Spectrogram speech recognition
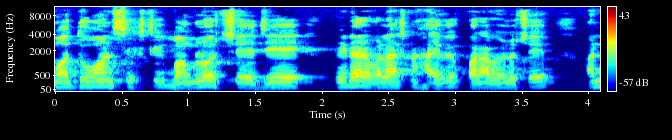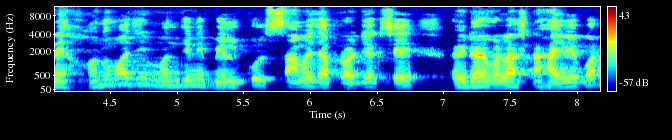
મધુવન સિક્સટી બંગલો છે જે ઈડર વલાસના હાઈવે પર આવેલું છે. અને હનુમાનજી મંદિરની બિલકુલ સામે જ આ પ્રોજેક્ટ છે, ઈડર વલાસના હાઈવે પર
